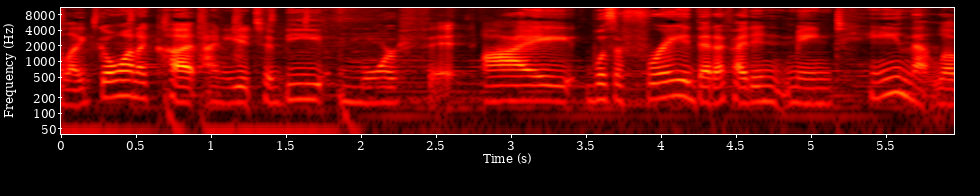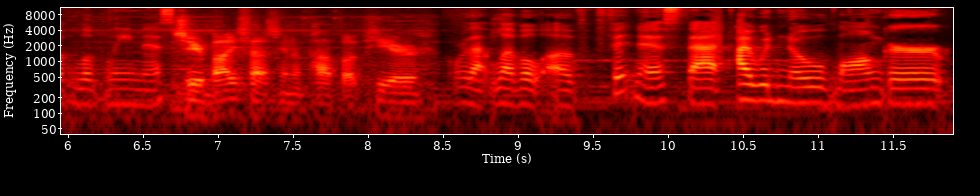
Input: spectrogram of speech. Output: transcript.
to to like go on a cut, I needed to be more fit. I was afraid that if I didn't maintain that level of leanness, so your body fat's gonna pop up here, or that level of fitness, that I would no longer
